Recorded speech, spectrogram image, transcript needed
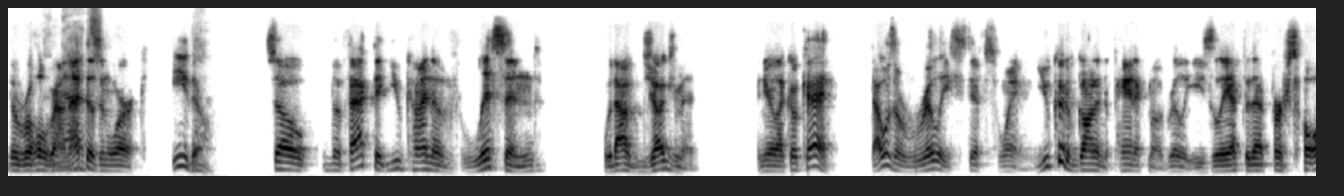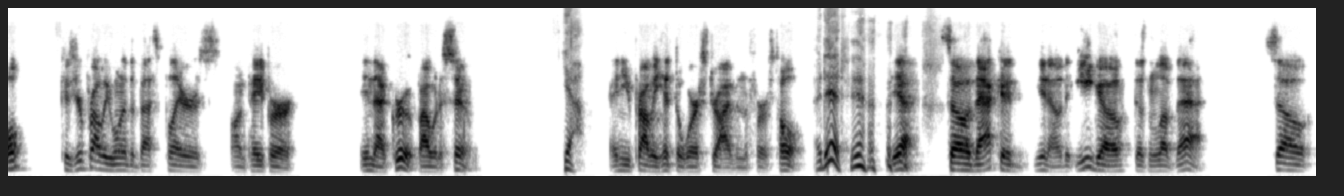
the whole round. That doesn't work either. No. So the fact that you kind of listened without judgment and you're like, okay, that was a really stiff swing. You could have gone into panic mode really easily after that first hole because you're probably one of the best players on paper in that group, I would assume. Yeah. And you probably hit the worst drive in the first hole. I did. Yeah. yeah. So that could, you know, the ego doesn't love that. So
